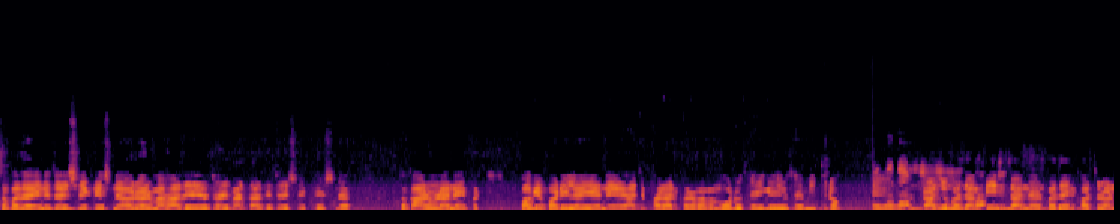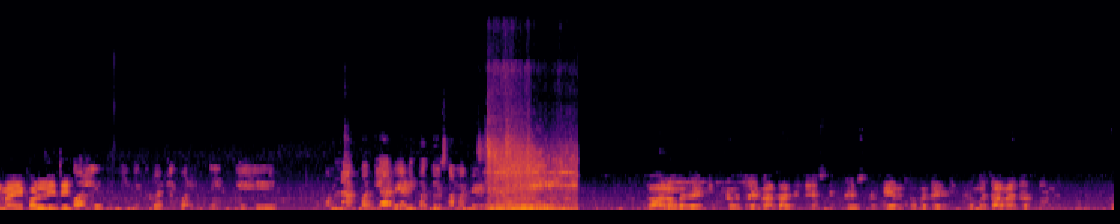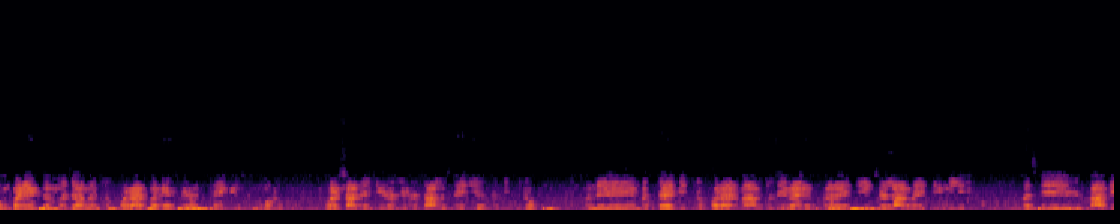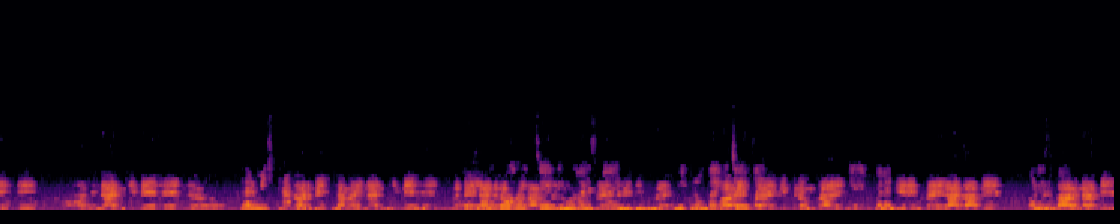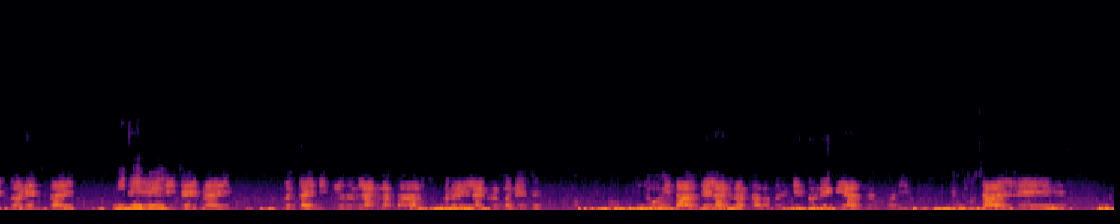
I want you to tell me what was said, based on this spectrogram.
તો બધાને જય શ્રી કૃષ્ણ હર હર મહાદેવ જય માતાજી જય શ્રી કૃષ્ણ. તો કાનુડાને પ- પગે પડી લઈએ ને આજે ફરાર કરવામાં મોડું થઈ ગયું છે, મિત્રો. કાજુ બદામ પિસ્તા ને બધાને કચરો માં કરી લીધી. તો હાલો બધા મિત્રો, જય માતાજી, જય શ્રી કૃષ્ણ. કેમ છો બધા મિત્રો? મજામાં જશો ને? હું પણ એકદમ મજામાં છું. ફરાર બને છે, આજ થઈ ગયું વરસાદે ધીરે ઝીણો ચાલુ થઈ ગયો છે મિત્રો. અને બધાય મિત્રો ફરાળમાં આવતો દેવાય ફરાય જીવ ચલાવાય ઢીંગલી પછી ભાભીજી પછી નાનકી બહેન ધર્મિષ્ઠા. ધર્મિષ્ઠામાં નાનકી બહેન બધા લાડવા વિક્રમભાઈ વિક્રમભાઈ ગિરીશભાઈ રાધાબેન ભાવનાબેન ગણેશભાઈ વિજયભાઈ. વિજયભાઈ બધાય મિત્રો તમે લાડવા ખાવા. ફરાળી લાડવા બને છે. રોહિત આવશે લાડવા ખાવા પછી કહેતો નહીં કે યાદ નથી કર્યું કે તુષાલ ને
